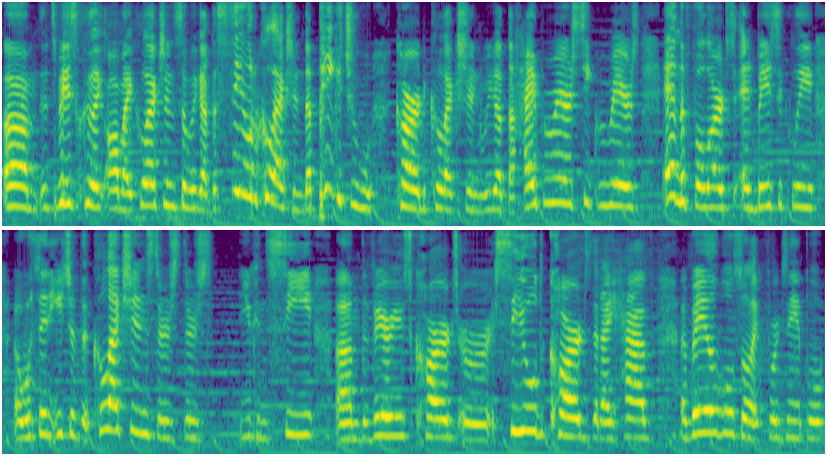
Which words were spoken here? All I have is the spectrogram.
Um, it's basically like all my collections. So we got the sealed collection, the Pikachu card collection, we got the hyper rares, secret rares, and the full arts. And basically uh, within each of the collections, there's there's you can see um, the various cards or sealed cards that I have available. So, like for example,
